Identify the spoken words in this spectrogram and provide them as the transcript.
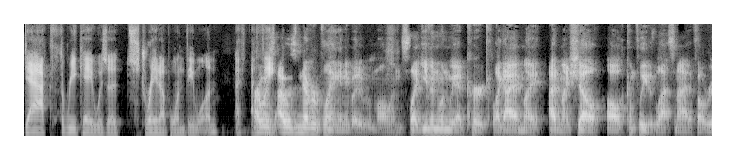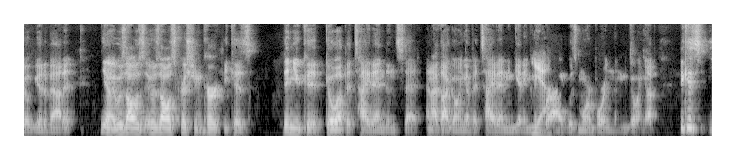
Dak three K was a straight up one v one. I, I, I was. I was never playing anybody but Mullens. Like even when we had Kirk, like I had my I had my shell all completed last night. I felt real good about it. you know, it was always it was always Christian Kirk because then you could go up at tight end instead. And I thought going up at tight end and getting McBride Yeah. was more important than going up because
